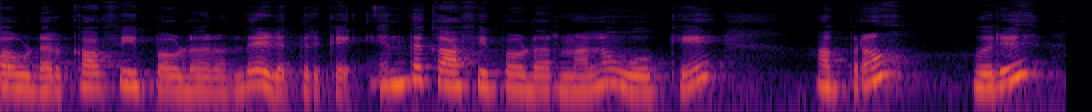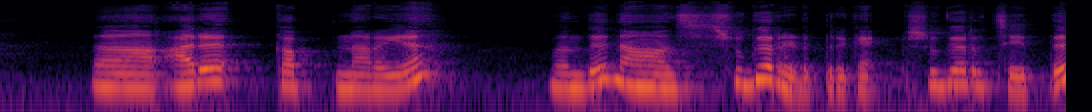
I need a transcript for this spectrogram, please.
powder coffee powder வந்து எடுத்திருக்கேன். எந்த காஃபி பவுடர்னாலும் ஓகே அப்புறம் ஒரு அரை கப் நிறைய வந்து நான் சுகர் எடுத்திருக்கேன். சுகர் சேர்த்து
